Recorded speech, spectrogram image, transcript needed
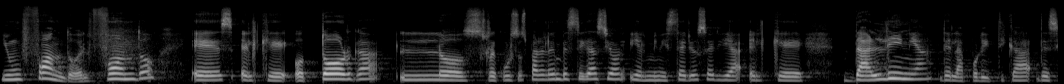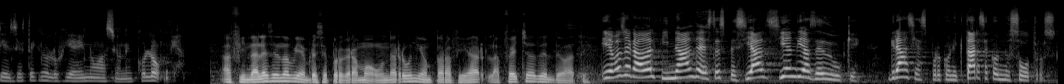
y un fondo. El fondo es el que otorga los recursos para la investigación y el ministerio sería el que da línea de la política de ciencia, tecnología e innovación en Colombia. A finales de noviembre se programó una reunión para fijar la fecha del debate. Y hemos llegado al final de este especial 100 días de Duque. Gracias por conectarse con nosotros.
